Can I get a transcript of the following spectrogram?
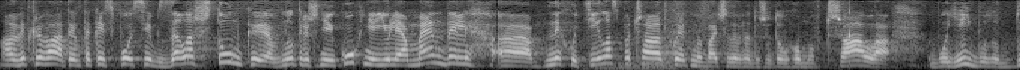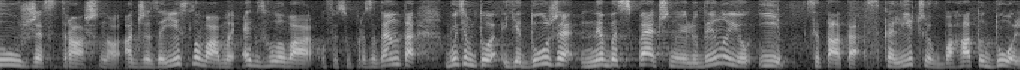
Відкривати в такий спосіб залаштунки внутрішньої кухні Юлія Мендель е, не хотіла спочатку. Як ми бачили, вона дуже довго мовчала, бо їй було дуже страшно. Адже за її словами, екс-голова офісу президента буцімто є дуже небезпечною людиною і цитата скалічив багато доль.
